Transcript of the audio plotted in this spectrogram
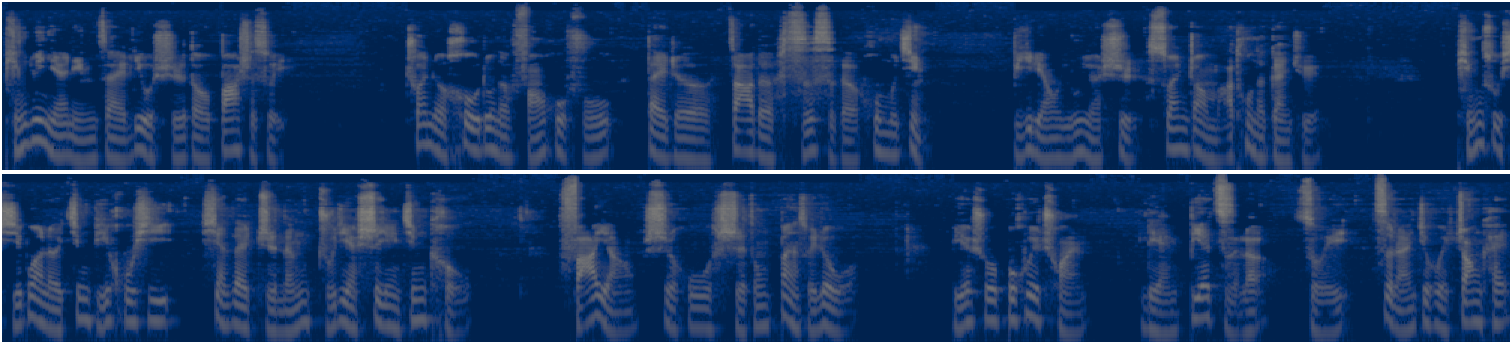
平均年龄在六十到八十岁，穿着厚重的防护服，戴着扎得死死的护目镜，鼻梁永远是酸胀麻痛的感觉。平素习惯了经鼻呼吸，现在只能逐渐适应经口。乏氧似乎始终伴随着我，别说不会喘，脸憋紫了，嘴自然就会张开，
